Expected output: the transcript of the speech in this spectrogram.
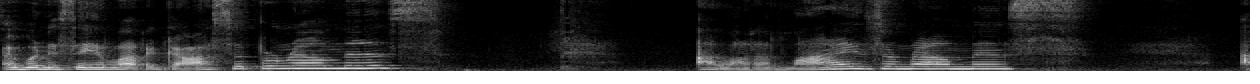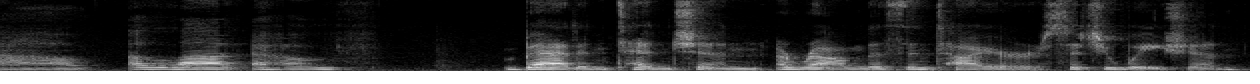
I want to say a lot of gossip around this, a lot of lies around this, uh, a lot of bad intention around this entire situation.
